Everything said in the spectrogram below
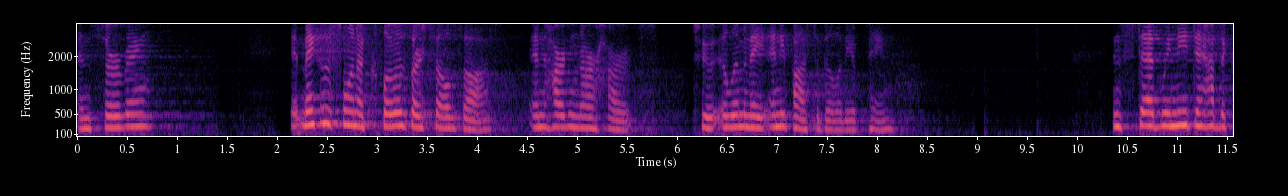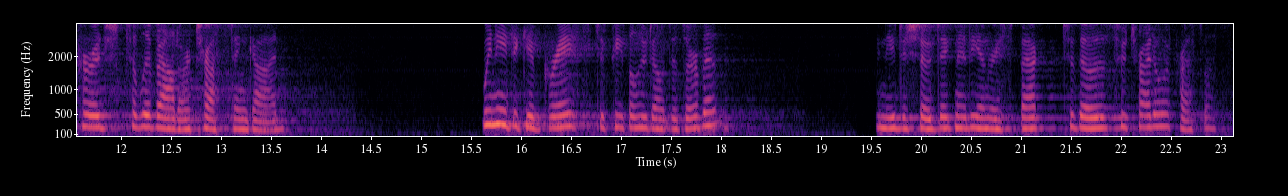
and serving. It makes us want to close ourselves off and harden our hearts to eliminate any possibility of pain. Instead, we need to have the courage to live out our trust in God. We need to give grace to people who don't deserve it. We need to show dignity and respect to those who try to oppress us.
